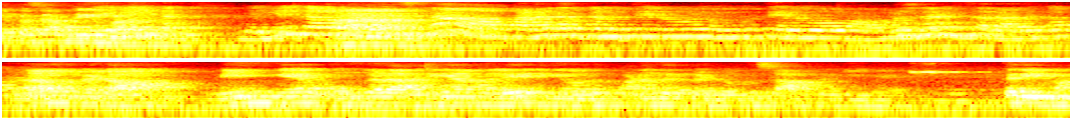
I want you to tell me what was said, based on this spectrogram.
எப்ப சாப்பிட்டீங்க மேடம் நீங்க உங்களை அறியாமலே நீங்க வந்து பனங்கற்கண்டு வந்து சாப்பிட்டுருக்கீங்க. தெரியுமா?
